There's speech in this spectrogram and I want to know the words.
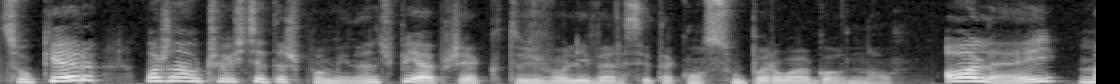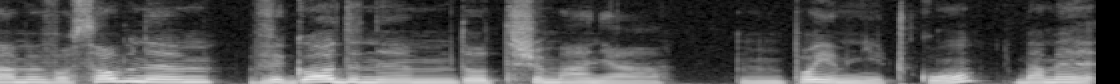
cukier. Można oczywiście też pominąć pieprz, jak ktoś woli wersję taką super łagodną. Olej mamy w osobnym, wygodnym do trzymania mm, pojemniczku. Mamy,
